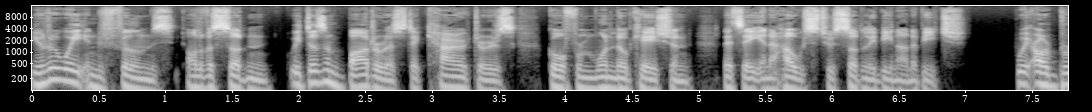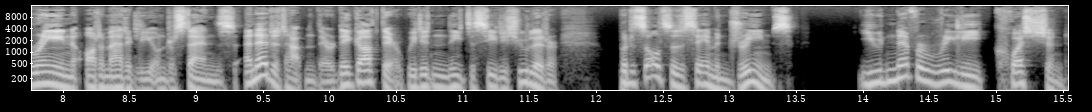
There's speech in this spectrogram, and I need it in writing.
You know the way in films, all of a sudden, it doesn't bother us that characters go from one location, let's say in a house, to suddenly being on a beach. We, our brain automatically understands an edit happened there. They got there. We didn't need to see the shoe later. But it's also the same in dreams. You never really question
